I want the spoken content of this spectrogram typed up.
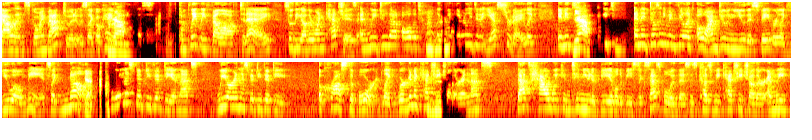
balance going back to it. It was like, okay, yeah. completely fell off today, so the other one catches, and we do that all the time. Mm-hmm. Like we literally did it yesterday. Like, and it's yeah, it's and it doesn't even feel like, oh, I'm doing you this favor, like you owe me. It's like, no, yeah. we're in this 50-50, and that's we are in this 50-50 across the board. Like we're gonna catch mm-hmm. each other, and that's that's how we continue to be able to be successful with this is because we catch each other and we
